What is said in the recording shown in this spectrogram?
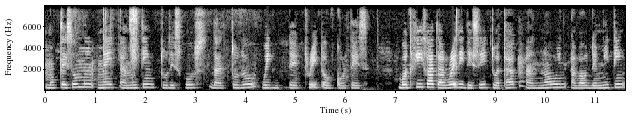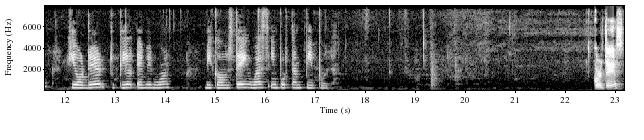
Moctezuma made a meeting to discuss what to do with the threat of Cortes. But he had already decided to attack and knowing about the meeting, he ordered to kill everyone because they was important people. Cortes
